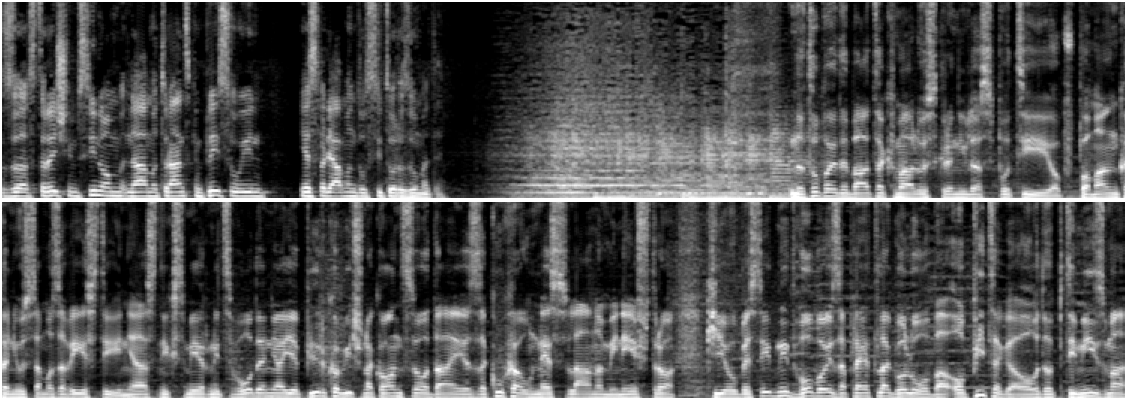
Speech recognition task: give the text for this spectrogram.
z starejšim sinom na maturanskem plesu in jaz verjamem, da vsi to razumete. Na to pa je debata kmalo skrenila s poti. Ob pomankanju samozavesti in jasnih smernic vodenja je Pirkovič na koncu oddaje zakuhal neslano mineštro, ki je v besedni dvoboj zapletla goloba, opitega od optimizma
